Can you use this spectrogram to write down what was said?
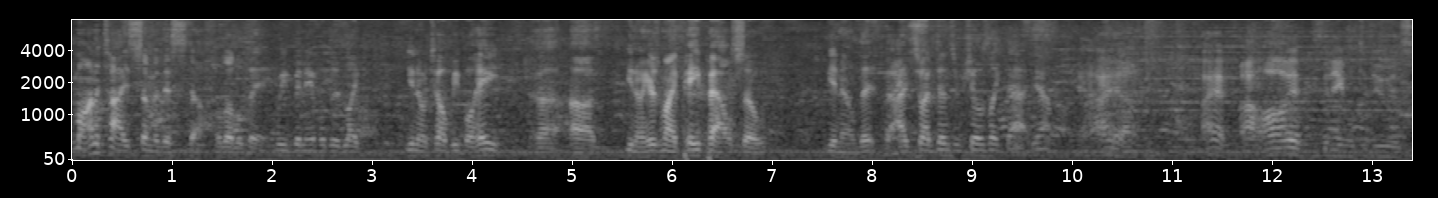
monetize some of this stuff a little bit. We've been able to like, you know, tell people, hey, uh, uh, you know, here's my PayPal, so, you know, that I, so I've done some shows like that. Yeah. Yeah, I, uh, I have all I've been able to do is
